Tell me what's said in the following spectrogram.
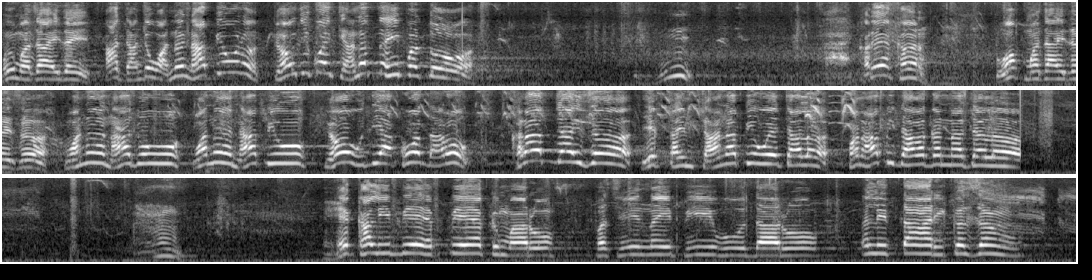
મજા આવી જાય આ જાંજો વાનો ના પીવો ને ત્યાં સુધી કોઈ ધ્યાન જ નહીં પડતો. ખરેખર ટોપ મજા આવી જાય છે. વન ના જોવું, વન ના પીવું એવો ઉદી આખો દારો ખરાબ જાય છે. એક ટાઈમ ચા ના પીવું એ ચાલે, પણ આ પી દાવા કર ના ચાલે. હે ખાલી બે પેક મારો, પછી નહીં પીવું દારૂ. અલી તારી કસમ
